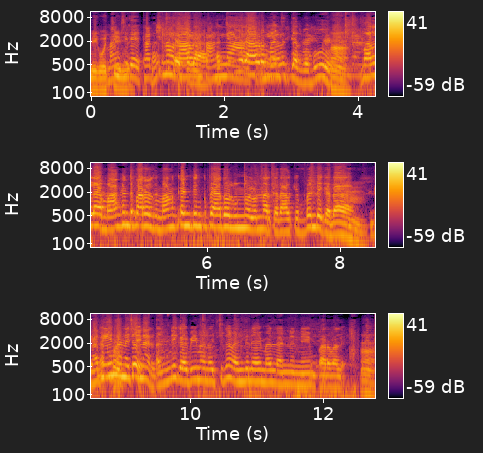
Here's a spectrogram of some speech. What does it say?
మీకు వచ్చి మంచిదే తక్షణం రావడం మంచిది కదా? బాబు. మళ్ళా మాకంటే పర్వాలేదు. మనకంటే ఇంకా పేదవాళ్ళు ఉన్నోళ్ళు ఉన్నారు కదా వాళ్ళకి ఇబ్బందే కదా. గభీమని వచ్చాయి. వచ్చినారు. అన్ని గభీమని వచ్చినా వందినాయి మళ్ళీ అన్ని ఏం పర్వాలే. ఆ.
